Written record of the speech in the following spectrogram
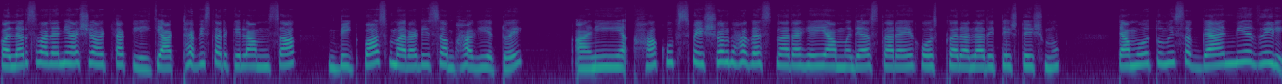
कलर्सवाल्यांनी अशी अट टाकली की अठ्ठावीस तारखेला आमचा बिग बॉस मराठीचा भाग येतो आहे आणि हा खूप स्पेशल भाग असणार आहे यामध्ये असणार आहे होस्ट करायला रितेश देशमुख. त्यामुळं तुम्ही सगळ्यांनी रील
